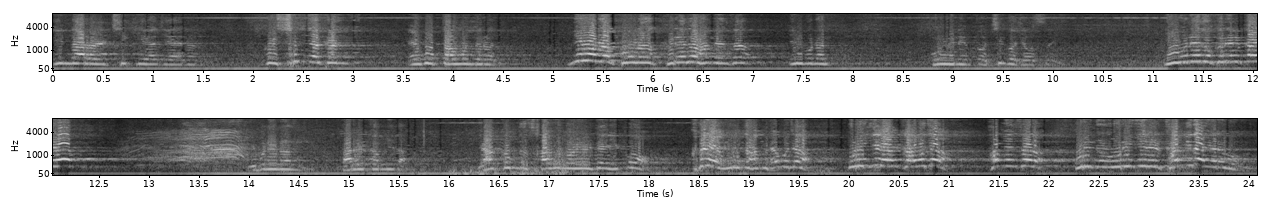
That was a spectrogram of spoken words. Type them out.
이 나라를 지켜야지 하는 그 심력한 애국 당원들은 미워나 고나 그래도 하면서 일부는 국민님 또 찍어줬어요. 이번에도 그럴까요? 이번에는 다를 겁니다. 야권도 사고 놀릴 때 있고 그래 우리도 한번 해보자 우리 길 한번 가보자 하면서 우리는 우리 길을 갑니다 여러분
